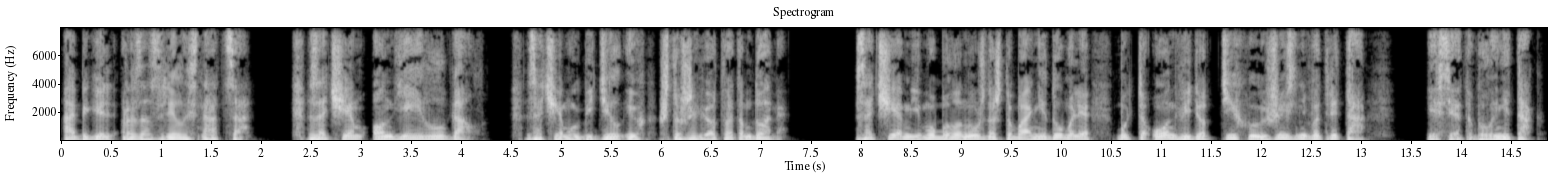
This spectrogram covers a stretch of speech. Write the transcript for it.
Абигель разозлилась на отца. Зачем он ей лгал? Зачем убедил их, что живет в этом доме? Зачем ему было нужно, чтобы они думали, будто он ведет тихую жизнь в Этрита, если это было не так?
